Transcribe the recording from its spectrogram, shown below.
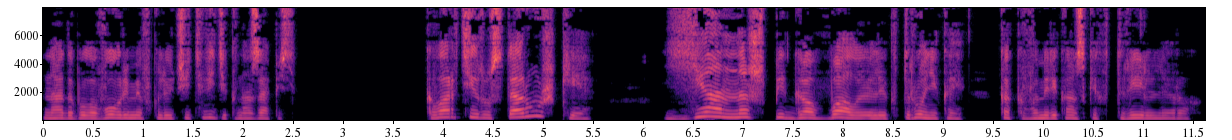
Надо было вовремя включить видик на запись. Квартиру старушки я нашпиговала электроникой, как в американских триллерах.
